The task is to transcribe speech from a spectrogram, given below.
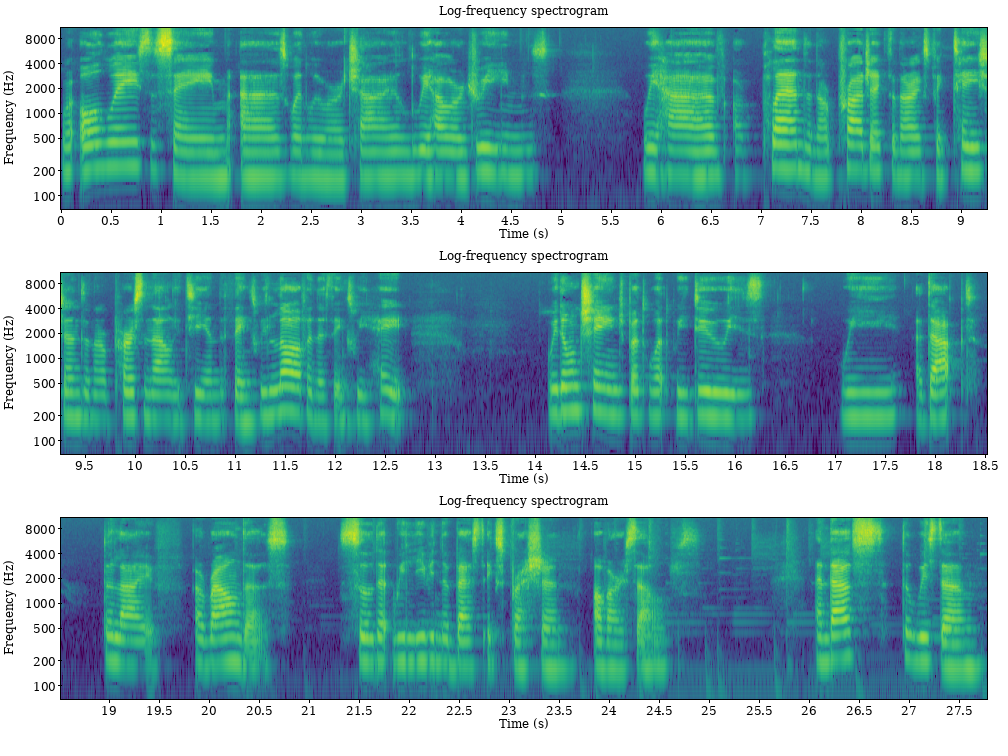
We're always the same as when we were a child. We have our dreams, we have our plans and our projects and our expectations and our personality and the things we love and the things we hate. We don't change, but what we do is we adapt the life around us so that we live in the best expression of ourselves. And that's the wisdom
